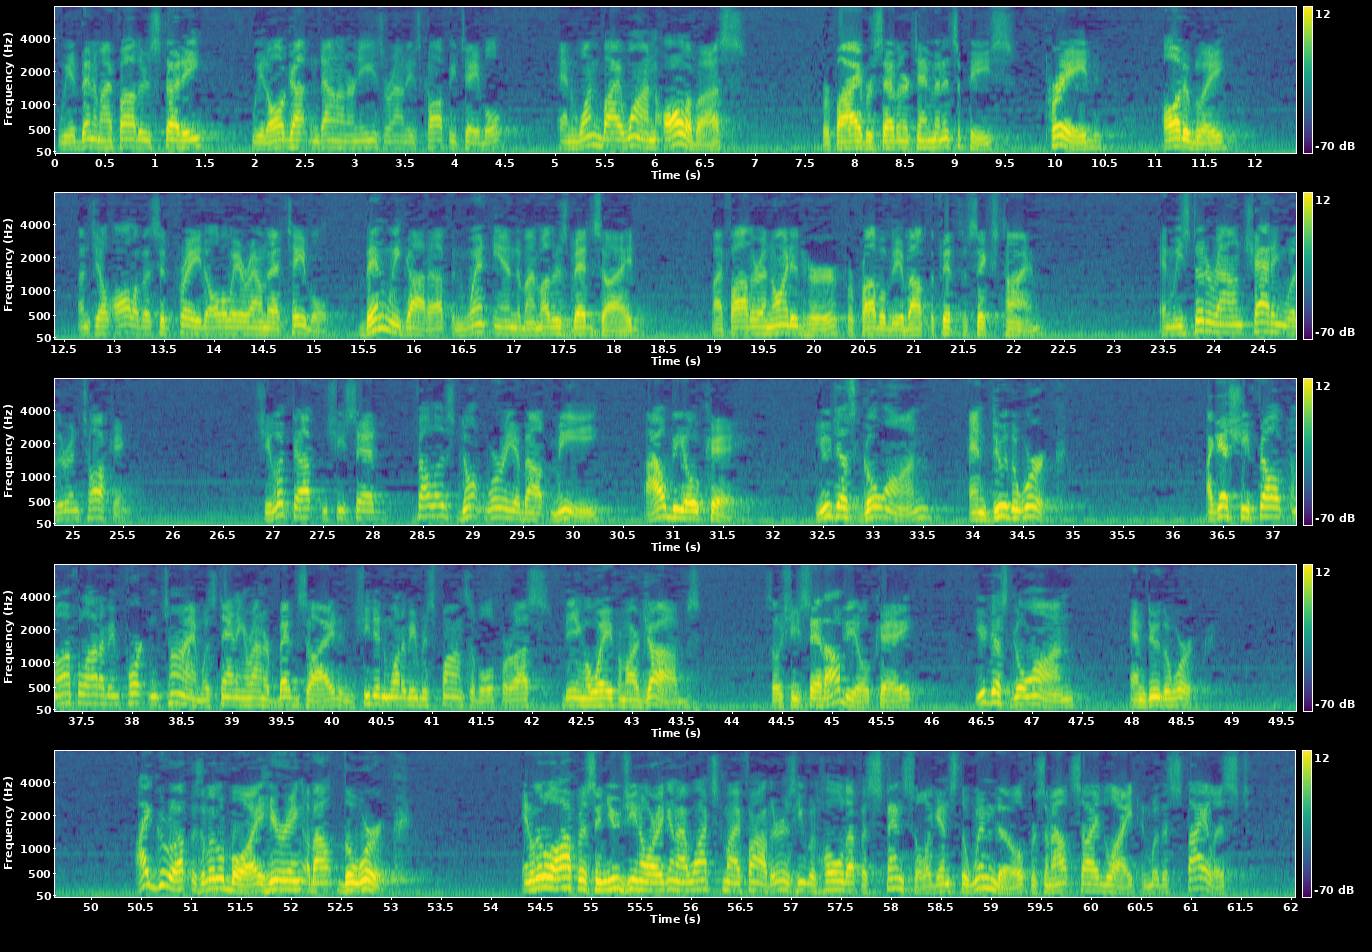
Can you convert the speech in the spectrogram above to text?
We had been in my father's study. We had all gotten down on our knees around his coffee table, and one by one, all of us, for five or seven or ten minutes apiece, prayed audibly until all of us had prayed all the way around that table. Then we got up and went into my mother's bedside. My father anointed her for probably about the fifth or sixth time. And we stood around chatting with her and talking. She looked up and she said, Fellas, don't worry about me. I'll be okay. You just go on and do the work. I guess she felt an awful lot of important time was standing around her bedside, and she didn't want to be responsible for us being away from our jobs. So she said, I'll be okay. You just go on and do the work. I grew up as a little boy hearing about the work. In a little office in Eugene, Oregon, I watched my father as he would hold up a stencil against the window for some outside light, and with a stylus,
